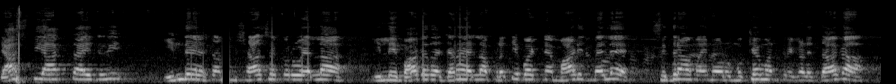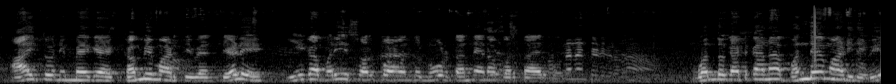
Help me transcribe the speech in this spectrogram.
ಜಾಸ್ತಿ ಆಗ್ತಾ ಇದ್ವಿ. ಹಿಂದೆ ನಮ್ಮ ಶಾಸಕರು ಎಲ್ಲ ಇಲ್ಲಿ ಭಾಗದ ಜನ ಎಲ್ಲ ಪ್ರತಿಭಟನೆ ಮಾಡಿದ ಮೇಲೆ ಸಿದ್ದರಾಮಯ್ಯನವರು ಮುಖ್ಯಮಂತ್ರಿಗಳಿದ್ದಾಗ ಆಯ್ತು ನಿಮಗೆ ಕಮ್ಮಿ ಮಾಡ್ತೀವಿ ಅಂತೇಳಿ ಈಗ ಬರೀ ಸ್ವಲ್ಪ ಒಂದು ನೂರು ಟನ್ ಏನೋ ಬರ್ತಾ ಇರ್ಬೋದು. ಒಂದು ಘಟಕನ ಬಂದೇ ಮಾಡಿದೀವಿ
